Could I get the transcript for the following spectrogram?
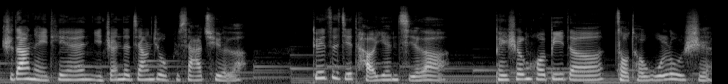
直到哪天你真的将就不下去了，对自己讨厌极了，被生活逼得走投无路时，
